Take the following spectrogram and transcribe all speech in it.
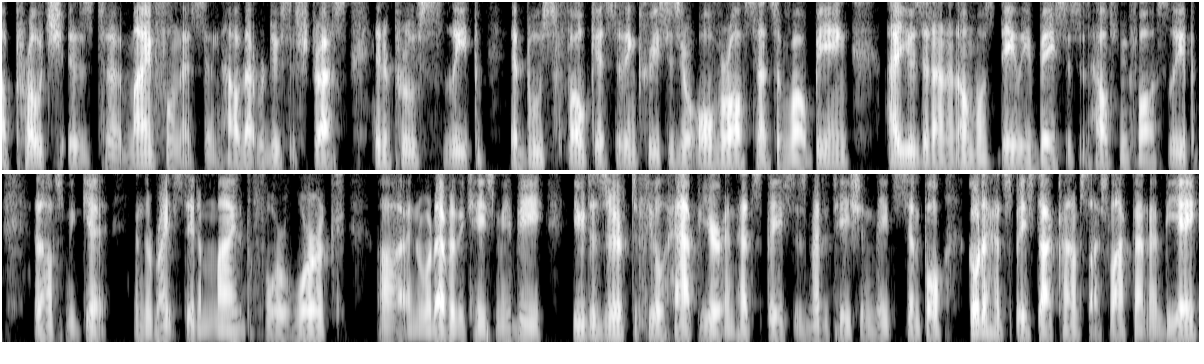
approach is to mindfulness and how that reduces stress, it improves sleep it boosts focus. It increases your overall sense of well being. I use it on an almost daily basis. It helps me fall asleep. It helps me get in the right state of mind before work uh, and whatever the case may be. You deserve to feel happier, and Headspace is meditation made simple. Go to headspace.com slash lockdownnba.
